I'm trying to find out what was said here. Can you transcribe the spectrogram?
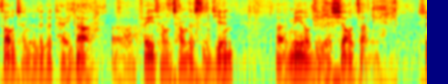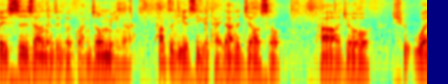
造成了这个台大呃非常长的时间啊没有这个校长，所以事实上呢，这个管中明啊，他自己也是一个台大的教授，他就去问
